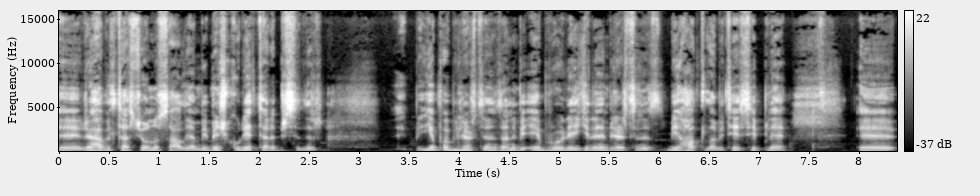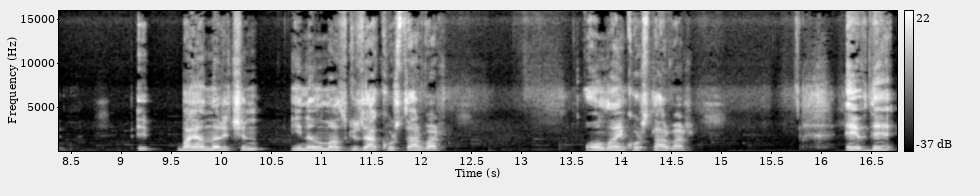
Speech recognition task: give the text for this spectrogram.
e, rehabilitasyonu sağlayan bir meşguliyet terapisidir. E, yapabilirsiniz. Hani bir Ebru ile ilgilenebilirsiniz. Bir hatla, bir tesiple. E, e, bayanlar için inanılmaz güzel kurslar var. Online kurslar var. Evde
